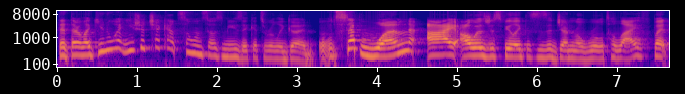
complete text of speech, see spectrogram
that they're like, you know what, you should check out so and so's music, it's really good. Step one, I always just feel like this is a general rule to life, but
